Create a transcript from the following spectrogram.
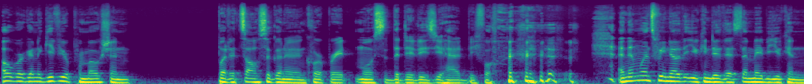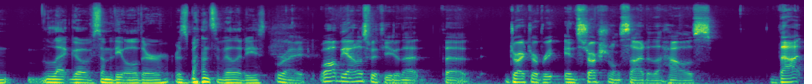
oh, we're going to give you a promotion, but it's also going to incorporate most of the duties you had before. and then once we know that you can do this, then maybe you can let go of some of the older responsibilities. Right. Well, I'll be honest with you that the director of re- instructional side of the house that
